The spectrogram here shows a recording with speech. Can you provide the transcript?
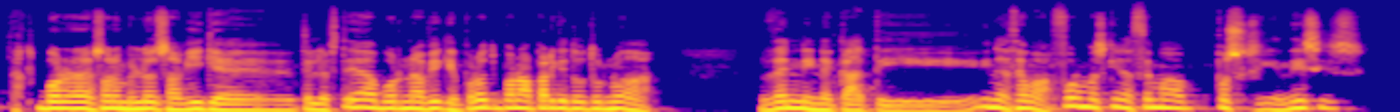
εντάξει, μπορεί να στον ομιλό της να βγει και τελευταία, μπορεί να βγει και πρώτη, μπορεί να πάρει και το τουρνουά. Δεν είναι κάτι. Είναι θέμα φόρμας και είναι θέμα πώς θα ξεκινήσεις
